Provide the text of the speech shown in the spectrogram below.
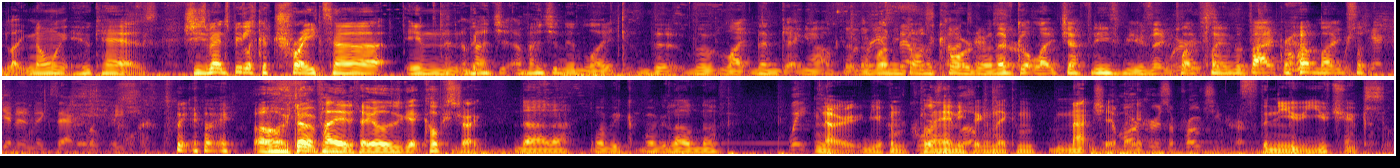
Like, no one. Who cares? She's meant to be like a traitor in. The, Imagine, imagine in like the, the like them getting out of it. They're running down a corridor and they've got like Japanese music like playing in the background. Like, so, Can't get an exact location. wait, wait. oh, don't play anything, else you get copy strike. No, no, won't be, won't be loud enough. Wait, No, you can play anything and they can match the it. mate. marker is approaching her. It's the new YouTube. Excellent.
